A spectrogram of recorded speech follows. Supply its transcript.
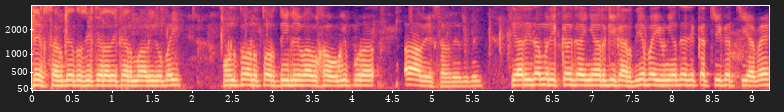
ਦੇਖ ਸਕਦੇ ਹੋ ਤੁਸੀਂ ਕਿਹੜਾ ਦੀ ਕਰਮ ਵਾਲੀ ਨੂੰ ਬਾਈ। ਹੁਣ ਤੁਹਾਨੂੰ ਤੁਰਦੀ ਲੇਵਾ ਵਿਖਾਊਗੀ ਪੂਰਾ। ਆ ਵੇਖ ਸਕਦੇ ਹੋ ਤੁਸੀਂ ਬਾਈ। ਤਿਆਰੀ ਦਾ ਅਮਰੀਕਨ ਗਾਈਆਂ ਵਰਗੀ ਕਰਦੀ ਆ ਬਾਈ ਹੁਣੀਆਂ ਤੇ ਅਜੇ ਕੱਚੀ ਕੱਚੀ ਆ ਮੈਂ।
